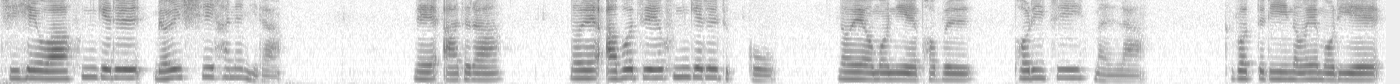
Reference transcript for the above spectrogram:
지혜와 훈계를 멸시하느니라. 내 아들아, 너의 아버지의 훈계를 듣고 너의 어머니의 법을 버리지 말라. 그것들이 너의 머리에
